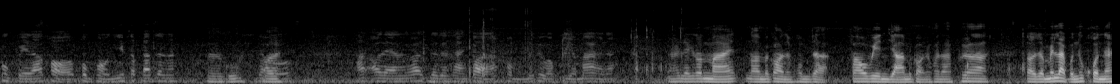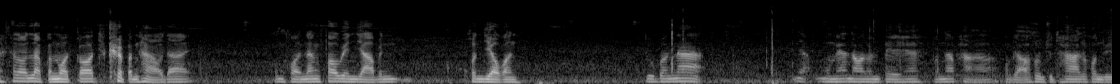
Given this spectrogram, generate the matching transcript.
ผูกไปแล้วขอผมของยีบสักแป๊บเลยนะเออกูเดี๋ยเอาวเลยพักเอาแรงแล้วก็เดินทางก่อนนะผมรู้สึกว่าเพลียมากเลยนะ ให้เล็กต้นไม้ นอนไปก่อนนะผมจะเฝ้าเวรยามไปก่อนทุกคนนะ เพื่อ เราจะไม่หลับกันทุกคนนะ ถ้าเราหลับกันหมดก็จะเกิดปัญหาได้ ผมขอนั่งเฝ้าเวรยาวเป็นคนเดียวก่อน ดูเบื้องหน้า เนี่ยมุมนี้นอนบนเปรย์ใช่ไหมบนหน้าผา ผมจะเอาส่วนจุดห้าทุกคนดู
